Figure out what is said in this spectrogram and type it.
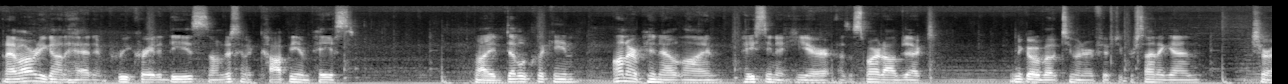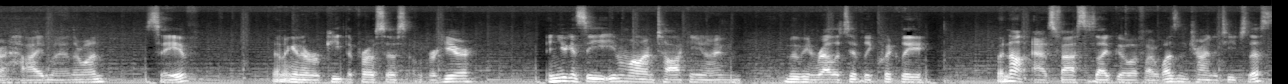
And I've already gone ahead and pre-created these, so I'm just gonna copy and paste by double clicking on our pin outline, pasting it here as a smart object. I'm gonna go about 250% again. Make sure I hide my other one. Save. Then I'm gonna repeat the process over here. And you can see even while I'm talking, I'm moving relatively quickly, but not as fast as I'd go if I wasn't trying to teach this.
